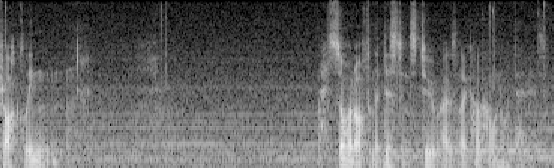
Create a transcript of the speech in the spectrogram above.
Shockling. I saw it off in the distance too. I was like, huh, I wonder what that is.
